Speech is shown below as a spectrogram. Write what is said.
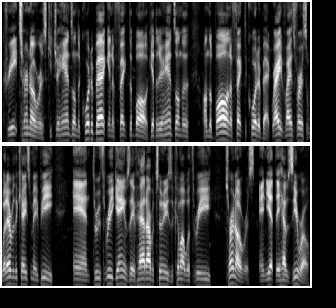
Create turnovers. Get your hands on the quarterback and affect the ball. Get your hands on the on the ball and affect the quarterback right? Vice versa whatever the case may be. And through three games they've had opportunities to come up with three turnovers and yet they have zero.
